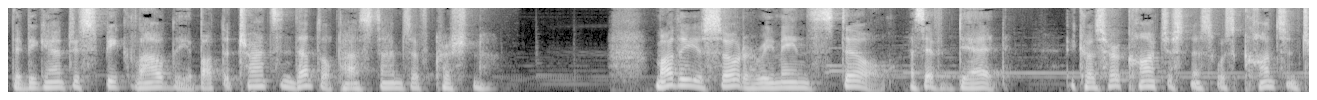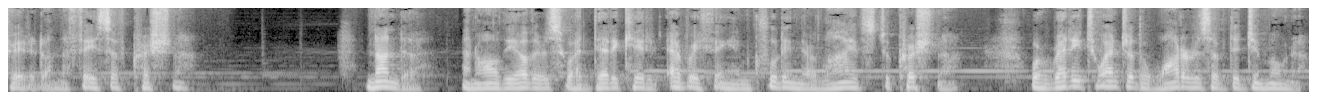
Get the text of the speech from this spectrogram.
they began to speak loudly about the transcendental pastimes of Krishna. Mother Yasoda remained still, as if dead, because her consciousness was concentrated on the face of Krishna. Nanda and all the others who had dedicated everything, including their lives, to Krishna, were ready to enter the waters of the Jamuna.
